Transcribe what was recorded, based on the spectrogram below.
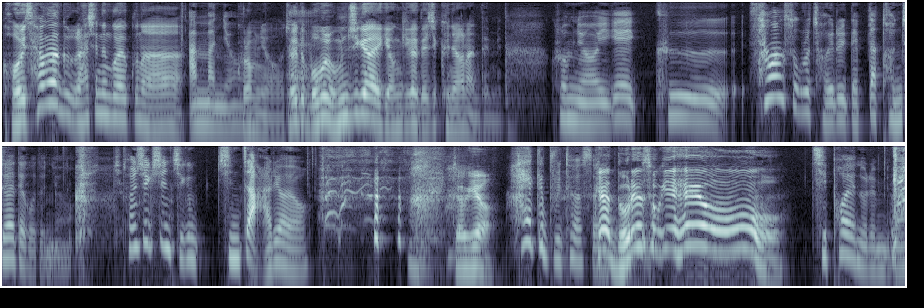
거의 상황극을 하시는 거였구나. 안만요. 그럼요. 저희도 네. 몸을 움직여야 연기가 되지 그냥은 안 됩니다. 그럼요. 이게 그 상황 속으로 저희를 냅다 던져야 되거든요. 그렇죠. 천식 씨는 지금 진짜 아려요. 저기요. 하얗게 불태웠어요. 그냥 노래 소개해요. 지퍼의 노래입니다.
